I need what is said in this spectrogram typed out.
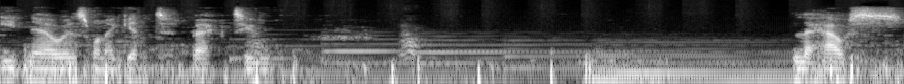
Eat now is when I get back to the house.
